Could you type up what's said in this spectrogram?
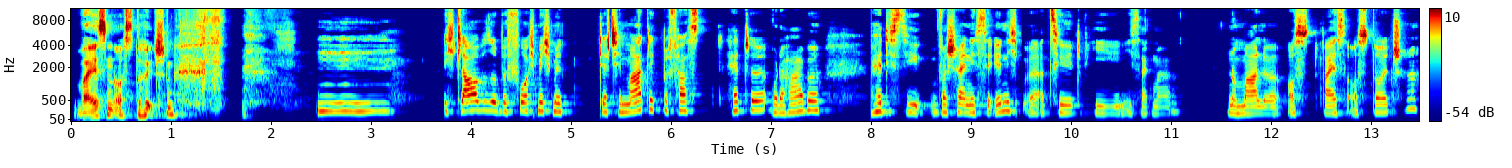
weißen Ostdeutschen? Mm, ich glaube, so bevor ich mich mit der Thematik befasst hätte oder habe, hätte ich sie wahrscheinlich sehr ähnlich erzählt wie, ich sag mal, normale Ost, weiße Ostdeutsche.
